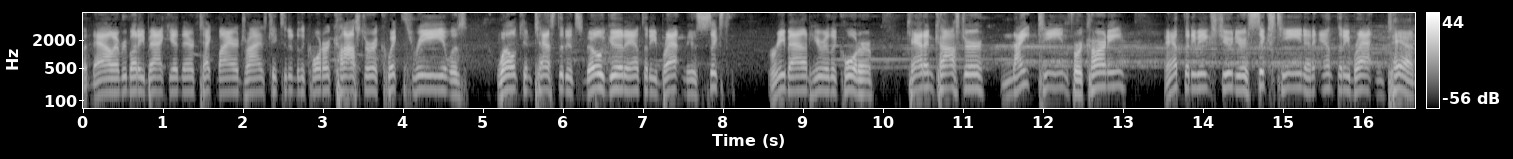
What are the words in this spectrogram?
But now everybody back in there. Techmeyer drives, kicks it into the corner. Coster, a quick three. It was well contested. It's no good. Anthony Bratton, his sixth rebound here in the quarter. Cannon Coster, 19 for Kearney. Anthony Meeks Jr., 16, and Anthony Bratton, 10.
